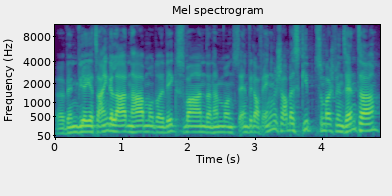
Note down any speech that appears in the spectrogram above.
Äh, wenn wir jetzt eingeladen haben oder unterwegs waren, dann haben wir uns entweder auf Englisch, aber es gibt zum Beispiel ein Center,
